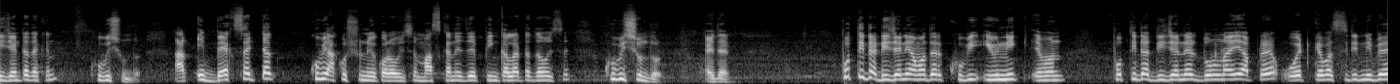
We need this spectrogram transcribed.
ডিজাইনটা দেখেন, খুবই সুন্দর। আর এই ব্যাক সাইডটা খুবই আকর্ষণীয় করা হয়েছে। মাঝখানে যে পিঙ্ক কালারটা দেওয়া হয়েছে, খুবই সুন্দর। এই দেখ প্রতিটা ডিজাইনই আমাদের খুবই ইউনিক এবং প্রতিটা ডিজাইনের দোলনায় আপনার ওয়েট ক্যাপাসিটি নিবে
